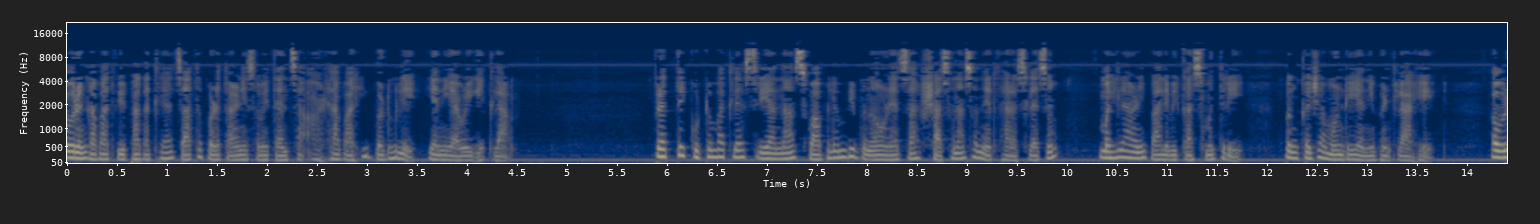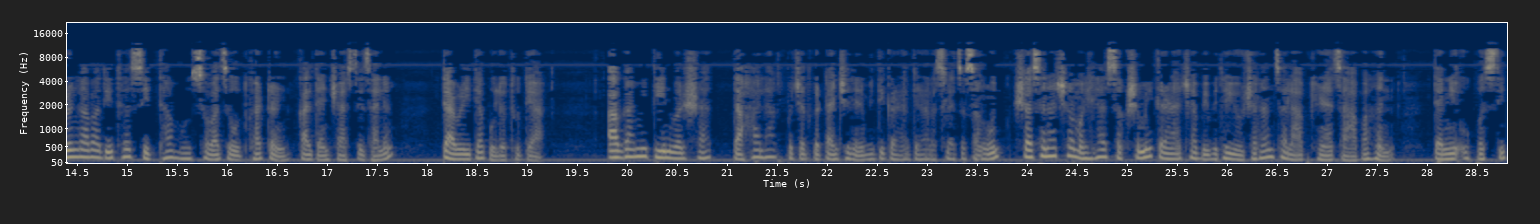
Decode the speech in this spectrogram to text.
औरंगाबाद विभागातल्या जात पडताळणी समित्यांचा आढावाही बडोले यांनी यावेळी घेतला. प्रत्येक कुटुंबातल्या स्त्रियांना स्वावलंबी बनवण्याचा शासनाचा निर्धार असल्याचं महिला आणि बालविकास मंत्री पंकजा मुंडे यांनी म्हटलं आहे. औरंगाबाद इथं सिद्धा महोत्सवाचं उद्घाटन काल त्यांच्या हस्ते झालं. त्यावेळी त्या बोलत होत्या. आगामी तीन वर्षात दहा लाख बचत गटांची निर्मिती करण्यात येणार असल्याचं सांगून शासनाच्या महिला सक्षमीकरणाच्या विविध योजनांचा लाभ घेण्याचं आवाहन त्यांनी उपस्थित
